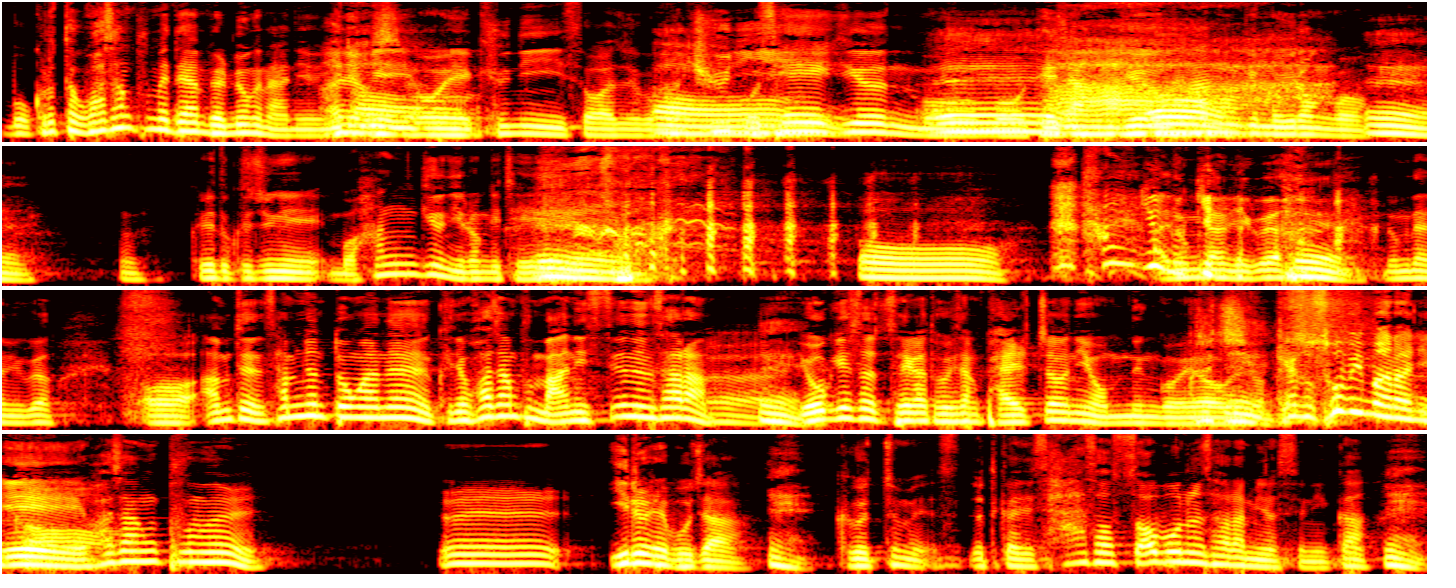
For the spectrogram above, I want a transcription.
뭐 그렇다고 화장품에 대한 별명은 아니에요. 아니요. 이름이 어, 예, 균이 있어가지고 뭐 아, 균이, 뭐 세균, 뭐, 예. 뭐 대장균, 아. 항균 뭐 이런 거. 예. 어, 그래도 그 중에 뭐 항균 이런 게 제일 예. 좋아. 어. 한규 아, 느낌. 농담이고요. 네. 농담이고요. 어 아무튼 3년 동안은 그냥 화장품 많이 쓰는 사람. 네. 여기서 제가 더 이상 발전이 없는 거예요. 그렇지. 네. 계속 소비만 하니까. 예, 화장품을 을 일을 해보자. 예. 그거 좀 여태까지 사서 써보는 사람이었으니까 예.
